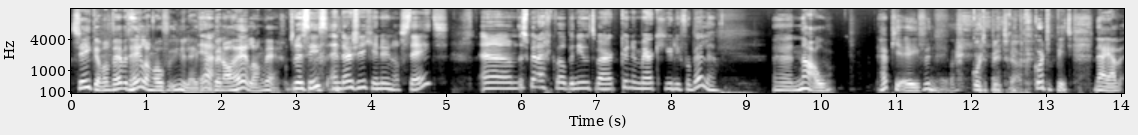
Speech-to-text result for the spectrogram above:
Zeker, want we hebben het heel lang over Unilever. Ja. Ik ben al heel lang weg. Precies, en daar zit je nu nog steeds. Um, dus ik ben eigenlijk wel benieuwd, waar kunnen merken jullie voor bellen? Uh, nou, heb je even? Nee, maar. Korte pitch graag. Korte pitch. Nou ja,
